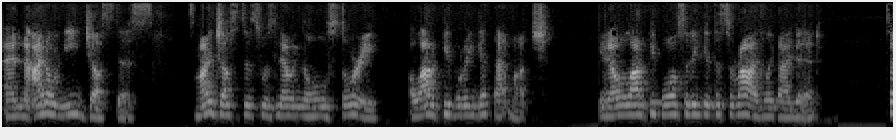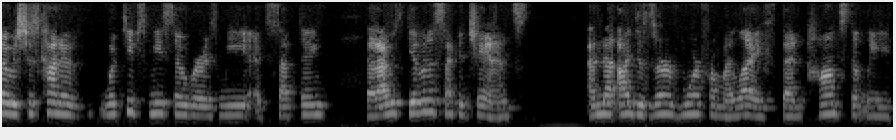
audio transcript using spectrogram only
And I don't need justice. My justice was knowing the whole story. A lot of people didn't get that much. You know, a lot of people also didn't get to survive like I did. So it's just kind of what keeps me sober is me accepting that I was given a second chance and that I deserve more from my life than constantly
